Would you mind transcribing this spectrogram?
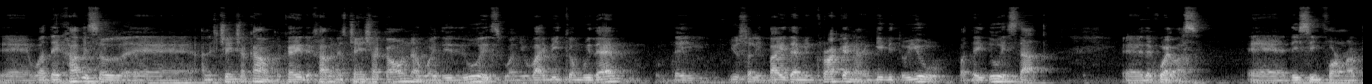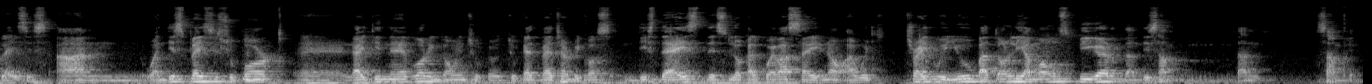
uh, what they have is a, uh, an exchange account. Okay, they have an exchange account, and what they do is when you buy Bitcoin with them, they usually buy them in Kraken and give it to you. What they do is that uh, the cuevas uh, these informal places. And when these places support mm-hmm. uh, Lightning Network, it's going to, to get better because these days these local cuevas say, no, I will trade with you, but only amounts bigger than this um, than something.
